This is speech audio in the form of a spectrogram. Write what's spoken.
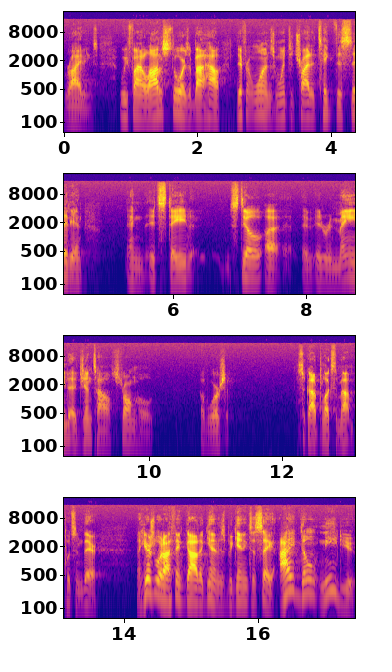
writings. We find a lot of stories about how different ones went to try to take this city, and, and it stayed still, uh, it, it remained a Gentile stronghold of worship. So God plucks him out and puts him there. Now, here's what I think God, again, is beginning to say I don't need you.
